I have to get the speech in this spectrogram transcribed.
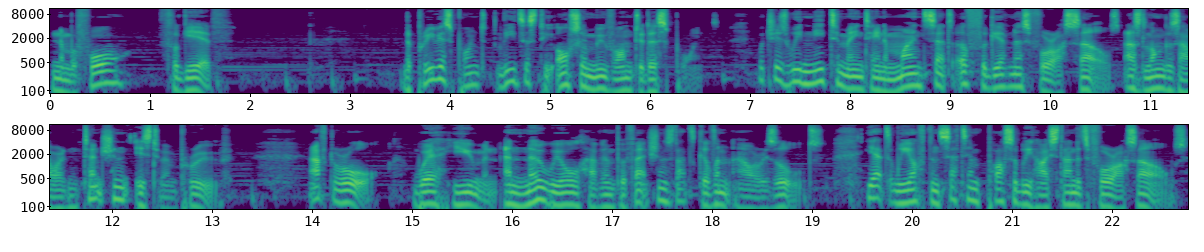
Number 4. Forgive. The previous point leads us to also move on to this point, which is we need to maintain a mindset of forgiveness for ourselves as long as our intention is to improve. After all, we're human and know we all have imperfections that govern our results, yet we often set impossibly high standards for ourselves.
